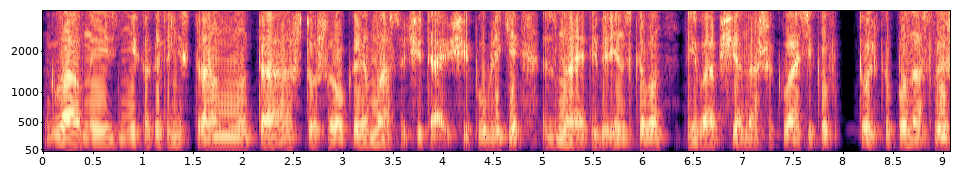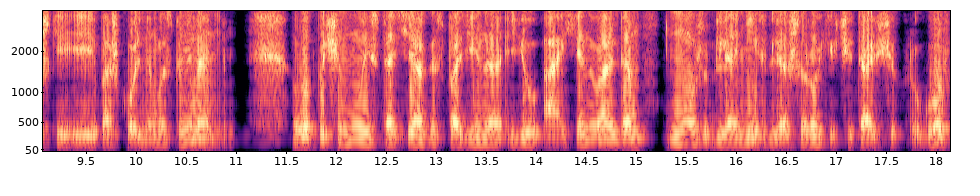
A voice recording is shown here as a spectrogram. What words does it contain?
Главная из них, как это ни странно, та, что широкая масса читающей публики знает и Белинского, и вообще наших классиков только понаслышке и по школьным воспоминаниям. Вот почему и статья господина Ю. Айхенвальда может для них, для широких читающих кругов,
